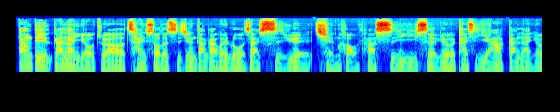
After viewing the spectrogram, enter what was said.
当地橄榄油主要采收的时间大概会落在十月前后，它十一、十二月会开始压橄榄油。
